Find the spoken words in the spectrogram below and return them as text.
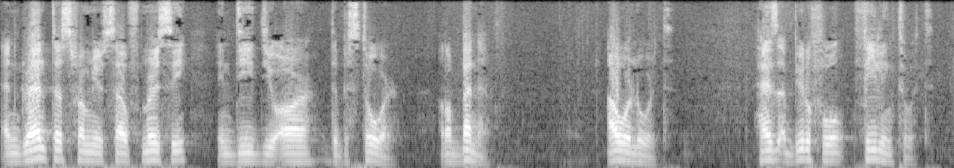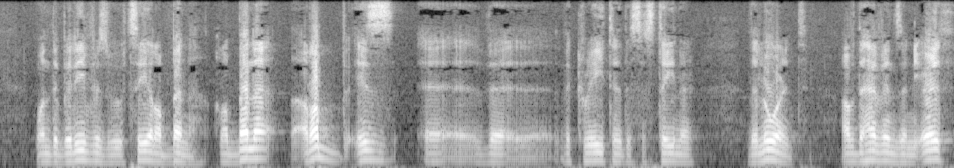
and grant us from yourself mercy indeed you are the bestower ربنا our Lord, has a beautiful feeling to it. When the believers would say Rabbana, Rabbana, Rabb is uh, the, the creator, the sustainer, the Lord of the heavens and the earth.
